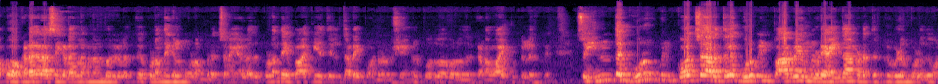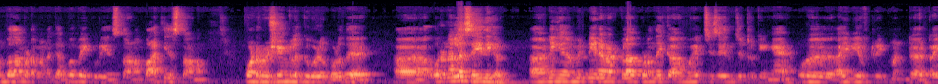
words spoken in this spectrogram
அப்போ கடகராசி கடகலம் நண்பர்களுக்கு குழந்தைகள் மூலம் பிரச்சனை அல்லது குழந்தை பாக்கியத்தில் தடை போன்ற விஷயங்கள் பொதுவாக வருவதற்கான வாய்ப்புகள் இருக்கு. ஸோ இந்த குருவின் கோச்சாரத்துல குருவின் பார்வை உங்களுடைய ஐந்தாம் இடத்திற்கு விழும் பொழுது ஒன்பதாம் இடமான கர்ப்பபைக்குரிய ஸ்தானம் பாக்கியஸ்தானம் போன்ற விஷயங்களுக்கு விழும் பொழுது ஒரு நல்ல செய்திகள். நீங்க நீண்ட நாட்களாக குழந்தைக்காக முயற்சி செஞ்சுட்டு இருக்கீங்க ஒரு ஐவிஎஃப் ட்ரீட்மெண்ட் ட்ரை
